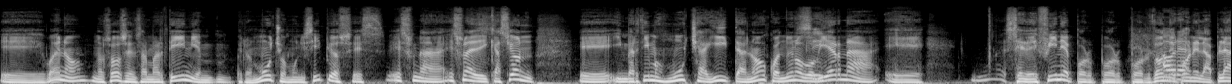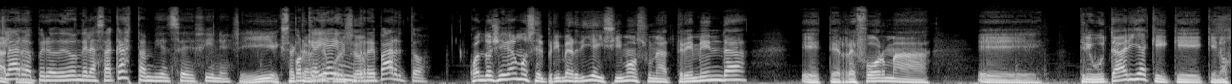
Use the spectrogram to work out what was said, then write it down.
eh, bueno, nosotros en San Martín, y en, pero en muchos municipios, es, es, una, es una dedicación. Eh, invertimos mucha guita, ¿no? Cuando uno Sí. gobierna, eh, se define por, por, por dónde Ahora, pone la plata. Claro, pero de dónde la sacás también se define. Sí, exactamente. Porque ahí hay un reparto. Cuando llegamos el primer día hicimos una tremenda este, reforma eh, tributaria que, que- que nos,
